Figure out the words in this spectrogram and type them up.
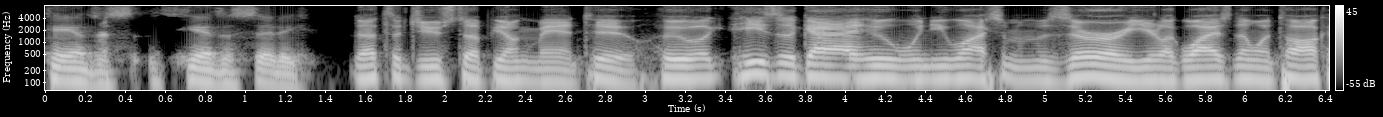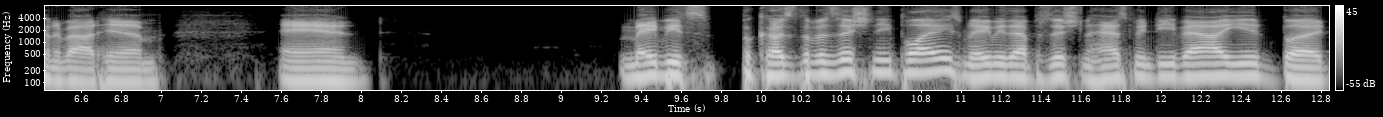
Kansas Kansas City. That's a juiced up young man too. Who he's a guy who, when you watch him in Missouri, you're like, why is no one talking about him? And maybe it's because of the position he plays. Maybe that position has been devalued, but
